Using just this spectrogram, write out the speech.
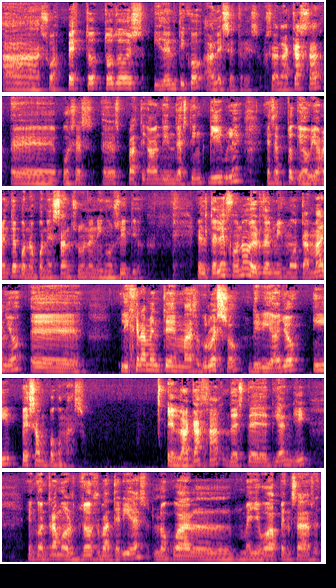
a su aspecto, todo es idéntico al S3. O sea, la caja eh, pues es, prácticamente indistinguible, excepto que obviamente pues no pone Samsung en ningún sitio. El teléfono es del mismo tamaño, eh, ligeramente más grueso, diría yo, y pesa un poco más. En la caja de este Tianji encontramos dos baterías, lo cual me llevó a pensar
